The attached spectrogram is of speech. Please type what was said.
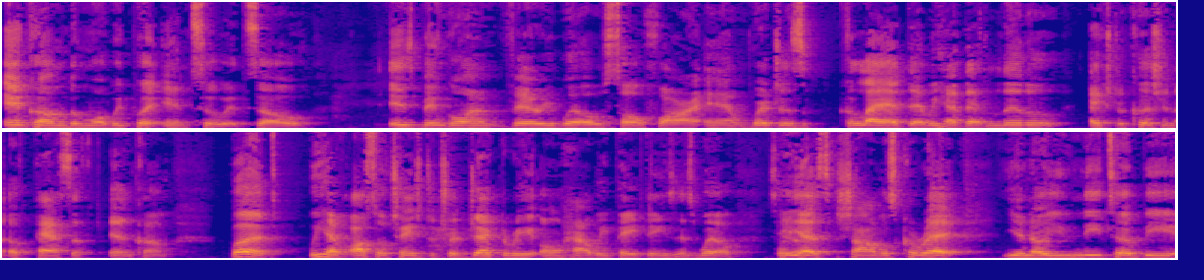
income the more we put into it. So it's been going very well so far, and we're just glad that we have that little extra cushion of passive income. But we have also changed the trajectory on how we pay things as well. So, yeah. yes, Sean was correct. You know, you need to be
